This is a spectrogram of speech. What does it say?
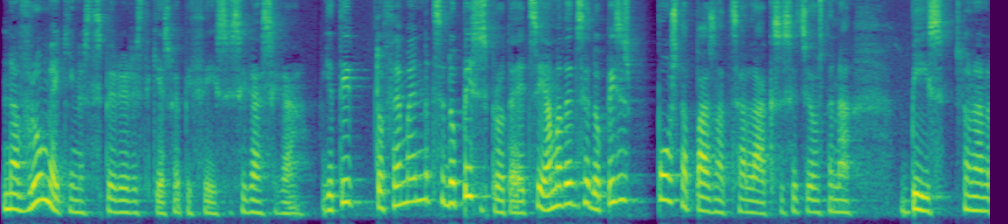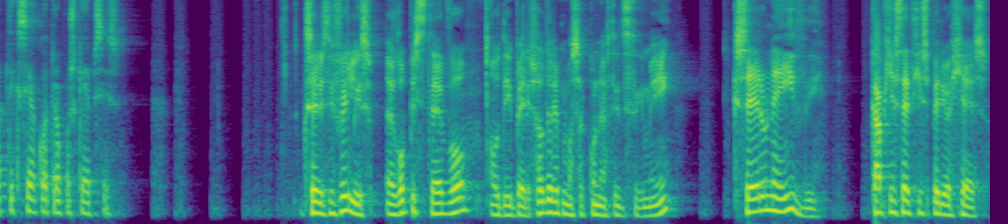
να βρούμε εκείνες τις περιοριστικές πεπιθήσεις σιγά σιγά. Γιατί το θέμα είναι να τις εντοπίσεις πρώτα, έτσι. Άμα δεν τις εντοπίσεις, πώς θα πας να τις αλλάξεις, έτσι ώστε να μπεις στον αναπτυξιακό τρόπο σκέψης. Ξέρεις τι φίλης, εγώ πιστεύω ότι οι περισσότεροι που μας ακούνε αυτή τη στιγμή ξέρουν ήδη κάποιες τέτοιες περιοχές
